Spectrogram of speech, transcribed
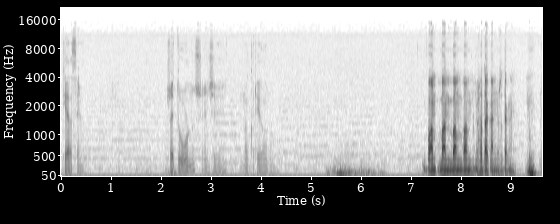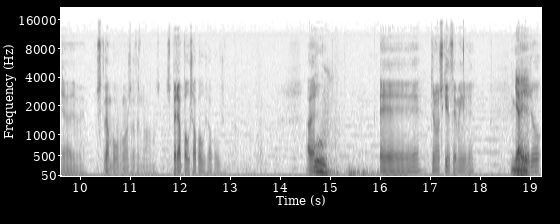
¿Qué hacen? ¿Returns? ¿En serio? No creo, ¿no? Bam, bam, bam, bam. Nos atacan, nos atacan. Ya, ya veo. Es que tampoco podemos hacer nada más. Espera, pausa, pausa, pausa. A ver, Uf, eh, tenemos 15.000, ¿eh? ya, ya. Pero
